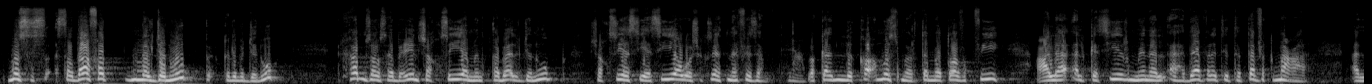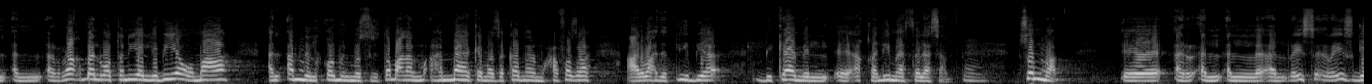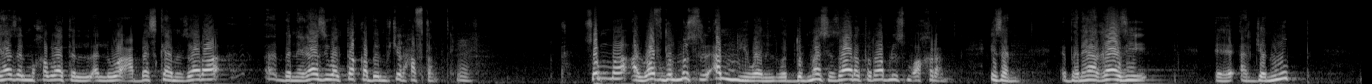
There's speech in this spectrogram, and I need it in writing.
مصر استضافت من الجنوب قريب الجنوب 75 شخصية من قبائل الجنوب شخصية سياسية وشخصية نافذة نعم. وكان لقاء مثمر تم التوافق فيه على الكثير من الأهداف التي تتفق مع ال- ال- الرغبة الوطنية الليبية ومع الأمن القومي المصري. طبعا أهمها كما ذكرنا المحافظة على وحدة ليبيا بكامل آه، أقاليمها الثلاثة. ثم الرئيس رئيس جهاز المخابرات ال- اللواء عباس كامل زار بنغازي والتقى بالمشير حفتر ثم الوفد المصري الأمني وال- والدبلوماسي زار طرابلس مؤخرا اذا بنغازي آه، الجنوب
